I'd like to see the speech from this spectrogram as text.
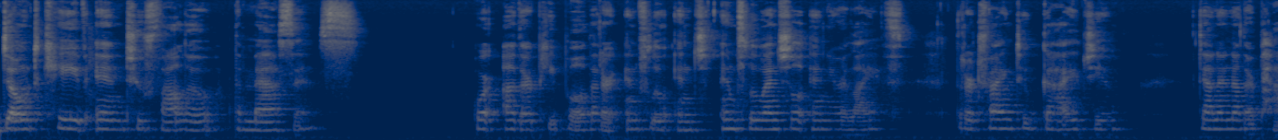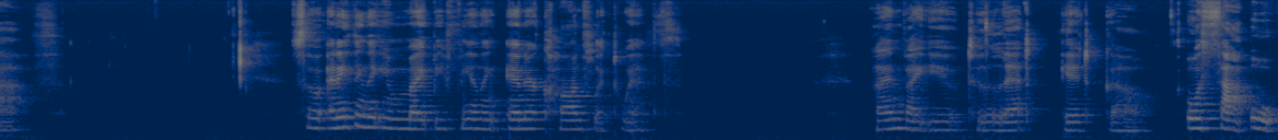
Don't cave in to follow the masses or other people that are influ- influential in your life that are trying to guide you down another path. So, anything that you might be feeling inner conflict with, I invite you to let it go. Osa, oh.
